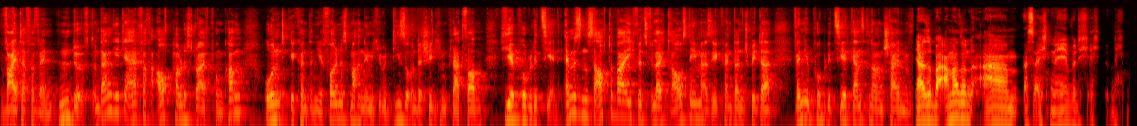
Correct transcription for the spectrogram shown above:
weiterverwendet verwenden dürft. Und dann geht ihr einfach auf publishdrive.com und ihr könnt dann hier folgendes machen, nämlich über diese unterschiedlichen Plattformen hier publizieren. Amazon ist auch dabei, ich würde es vielleicht rausnehmen, also ihr könnt dann später, wenn ihr publiziert, ganz genau entscheiden. Ja, also bei Amazon ähm, ist echt, nee, würde ich echt nicht machen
